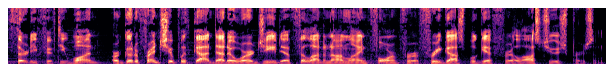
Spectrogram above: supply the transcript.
3051 or go to friendshipwithgod.org to fill out an online form for a free gospel gift for a lost Jewish person.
